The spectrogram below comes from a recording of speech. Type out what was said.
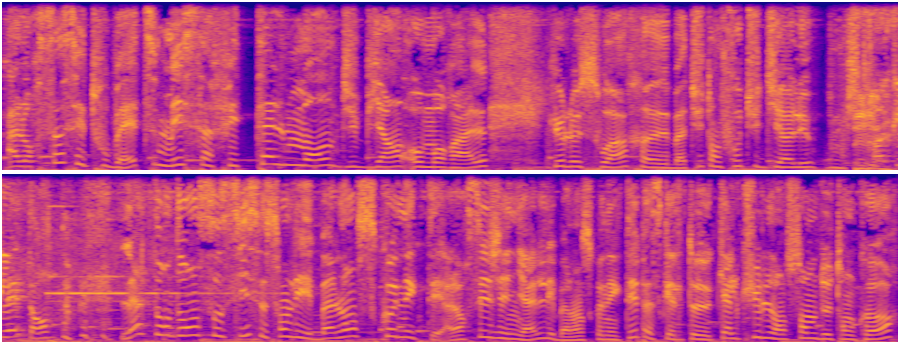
Alors ça c'est tout bête, mais ça fait tellement du bien au moral que le soir, euh, bah tu t'en fous, tu te dis allez, une petite raclette. Hein. La tendance aussi, ce sont les balances connectées. Alors c'est génial les balances connectées parce qu'elles te calculent l'ensemble de ton corps,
